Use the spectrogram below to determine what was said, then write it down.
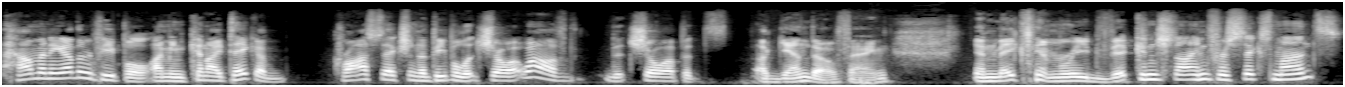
How many other people? I mean, can I take a cross section of people that show up? Well, if, that show up at a Gendo thing and make them read Wittgenstein for six months?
